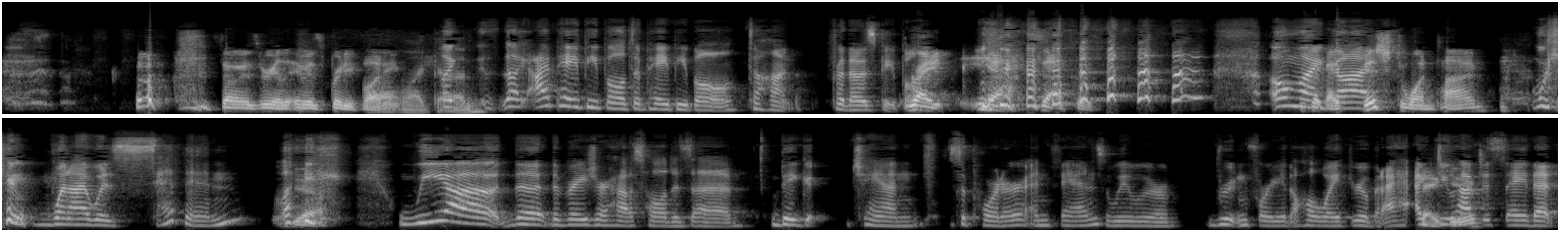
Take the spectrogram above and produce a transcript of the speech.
so it was really, it was pretty funny. Oh my god! Like, like I pay people to pay people to hunt for those people. Right? Yeah, exactly. oh my like, god! I fished one time. Okay, when I was seven, like Yeah. we uh the the Brazier household is a big Chan supporter and fan, so we were rooting for you the whole way through. But I, I do you. have to say that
